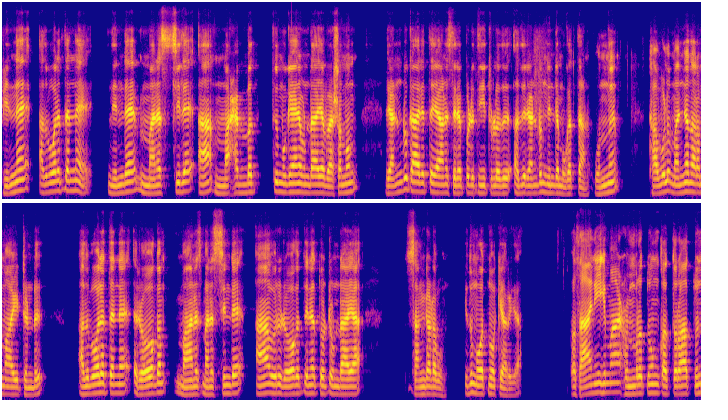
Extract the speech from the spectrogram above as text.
പിന്നെ അതുപോലെ തന്നെ നിന്റെ മനസ്സിലെ ആ മഹബത്ത് മുഖേന ഉണ്ടായ വിഷമം രണ്ടു കാര്യത്തെയാണ് സ്ഥിരപ്പെടുത്തിയിട്ടുള്ളത്. അത് രണ്ടും നിന്റെ മുഖത്താണ്. ഒന്ന് കവൾ മഞ്ഞ നിറമായിട്ടുണ്ട്. അതുപോലെ തന്നെ രോഗം മാനസ് മനസ്സിന്റെ ആ ഒരു രോഗത്തിനെ തൊട്ടുണ്ടായ സങ്കടവും ഇത് മുഖത്ത് നോക്കി അറിയാം. സാനീഹിമ ഹുംറത്തും ഖത്റാത്തുൻ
